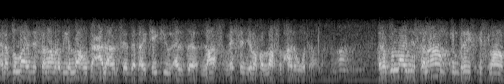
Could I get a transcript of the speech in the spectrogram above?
And Abdullah ibn Salam radiallahu ta'ala said that I take you as the last messenger of Allah subhanahu wa ta'ala. And Abdullah ibn Salam embraced Islam.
